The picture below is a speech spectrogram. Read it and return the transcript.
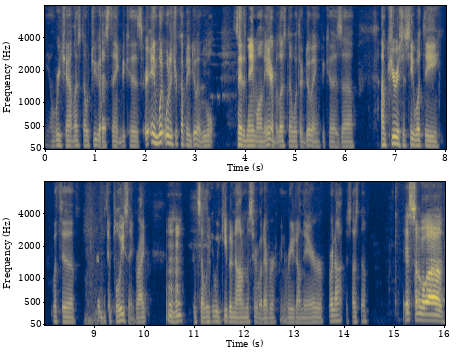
you know, reach out. Let us know what you guys think because, and what, what is your company doing? We won't say the name on the air, but let us know what they're doing because uh, I'm curious to see what the what the, the employees think, right? Mm-hmm. And so we we keep it anonymous or whatever and read it on the air or, or not. Just let us know. Yeah, so uh,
